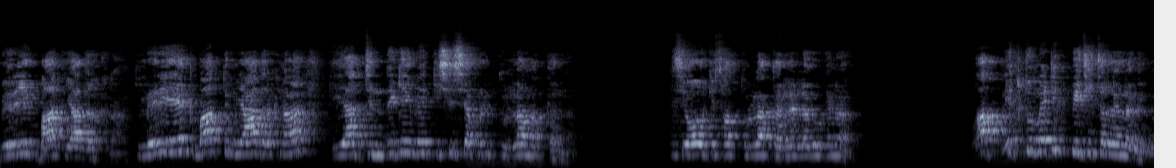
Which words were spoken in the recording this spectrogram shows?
मेरी एक बात याद रखना कि मेरी एक बात तुम याद रखना कि आप ज़िंदगी में किसी से अपनी तुलना मत करना। किसी और के साथ तुलना करने लगोगे ना तो आप ऑटोमेटिक पीछे चलने लगेंगे।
